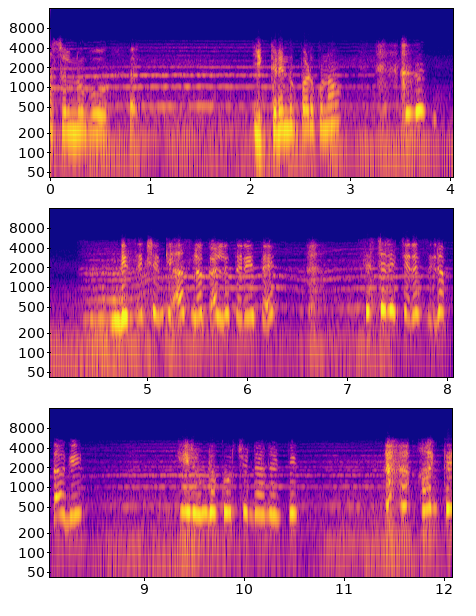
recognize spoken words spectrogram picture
అసలు నువ్వు ఇక్కడెందుకు పడుకున్నావు? డిసెక్షన్ క్లాస్లో కళ్ళు తిరిగితే సిస్టర్ ఇచ్చిన సిరప్ తాగి ఈ రూమ్లో కూర్చున్నానంటే అంతే.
